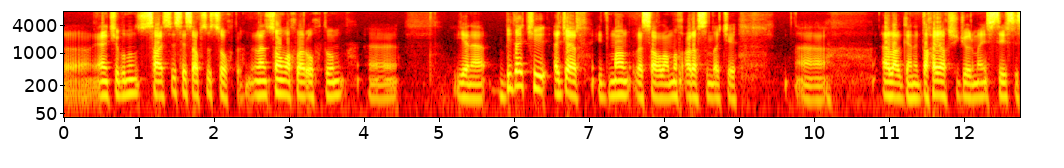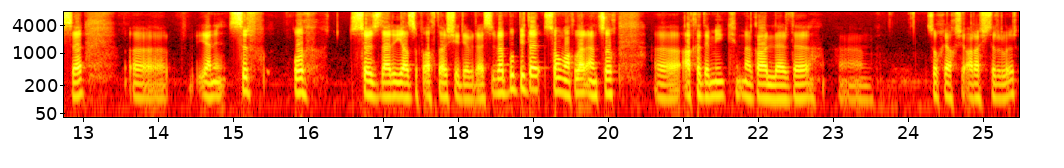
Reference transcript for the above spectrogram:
Yəni ki, bunun saysız hesabsız çoxdur. Mən son vaxtlar oxudum yenə bir də ki, əgər idman və sağlamlıq arasındakı əlaqəni daha yaxşı görmək istəyirsinizsə, yəni sırf o sözləri yazıb axtarış edə bilərsiniz və bu bir də son vaxtlar ən çox ə, akademik məqalələrdə ə, çox yaxşı araşdırılır.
